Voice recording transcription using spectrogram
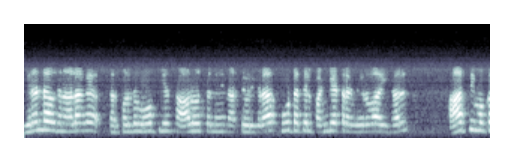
இரண்டாவது நாளாக தற்பொழுது ஓபிஎஸ் ஆலோசனை நடத்தி வருகிறார். கூட்டத்தில் பங்கேற்ற நிர்வாகிகள் அதிமுக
